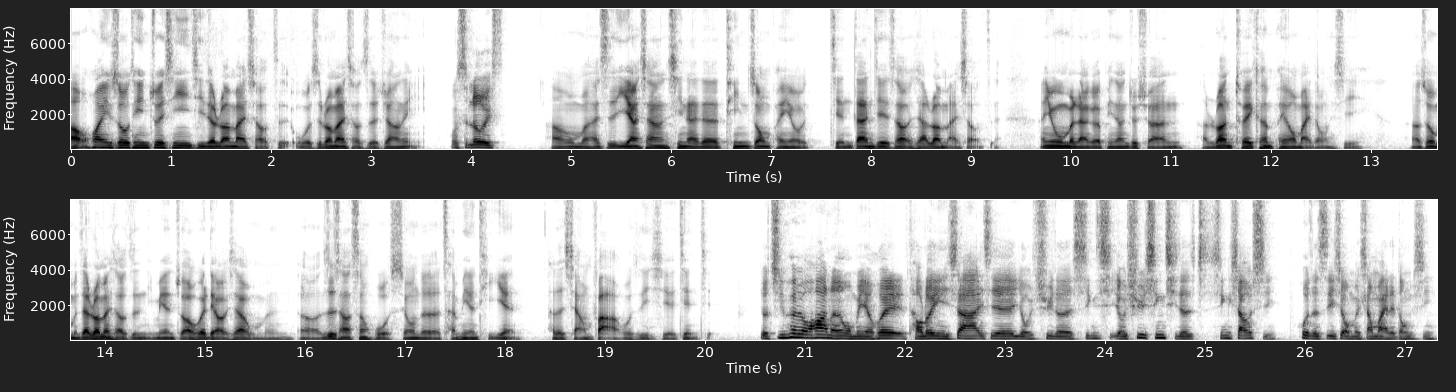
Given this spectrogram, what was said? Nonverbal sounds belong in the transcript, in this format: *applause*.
好，欢迎收听最新一集的《乱买小子》，我是乱买小子的 Johnny，我是 Louis。好，我们还是一样向新来的听众朋友简单介绍一下乱买小子。那因为我们两个平常就喜欢呃乱推坑朋友买东西，啊，所以我们在乱买小子里面主要会聊一下我们呃日常生活使用的产品的体验，他的想法或是一些见解。有机会的话呢，我们也会讨论一下一些有趣的新奇、有趣新奇的新消息，或者是一些我们想买的东西。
